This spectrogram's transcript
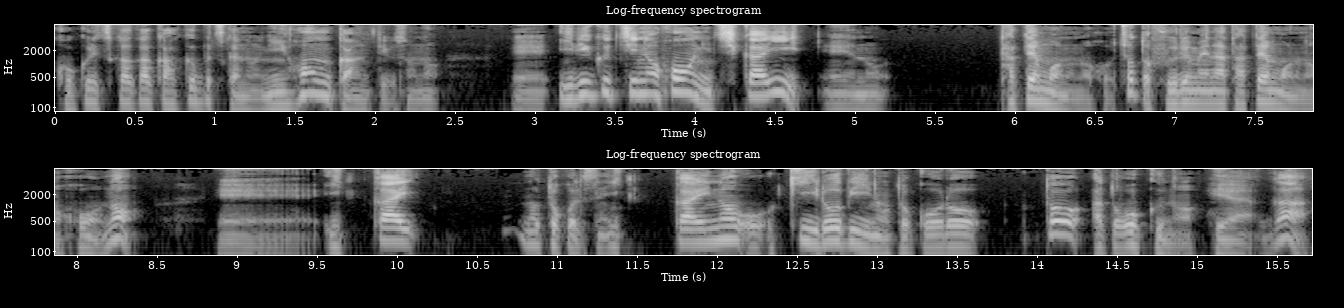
国立科学博物館の日本館っていうその、えー入り口の方に近い、えーの、建物の方、ちょっと古めな建物の方の、え1階のとこですね。1階の大きいロビーのところと、あと奥の部屋が、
